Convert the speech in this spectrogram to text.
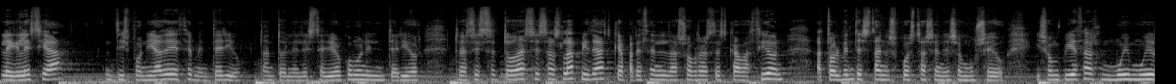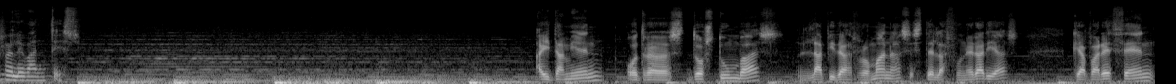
La iglesia disponía de cementerio, tanto en el exterior como en el interior. Entonces, es- todas esas lápidas que aparecen en las obras de excavación actualmente están expuestas en ese museo y son piezas muy, muy relevantes. Hay también otras dos tumbas, lápidas romanas, estelas funerarias, que aparecen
